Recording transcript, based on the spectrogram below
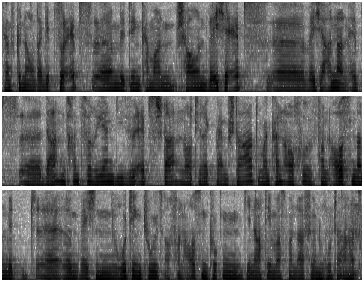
Ganz genau. Da gibt es so Apps, äh, mit denen kann man schauen, welche Apps, äh, welche anderen Apps äh, Daten transferieren. Diese Apps starten auch direkt beim Start. Man kann auch von außen dann mit äh, irgendwelchen Routing-Tools auch von außen gucken, je nachdem, was man da für einen Router hat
